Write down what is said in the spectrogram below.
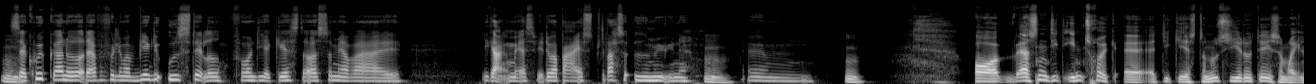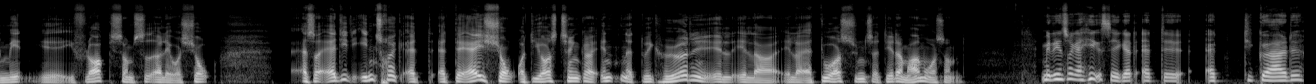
mm. så jeg kunne ikke gøre noget, og derfor følte jeg mig virkelig udstillet foran de her gæster, også som jeg var... Øh, i gang med at Det var bare det var så ydmygende. Mm. Øhm. Mm. Og hvad er sådan dit indtryk af, af de gæster? Nu siger du, det er som regel mænd øh, i flok, som sidder og laver sjov. Altså er dit indtryk, at, at det er i sjov, og de også tænker enten, at du ikke hører det, eller, eller, eller at du også synes, at det er da meget morsomt? Mit indtryk er helt sikkert, at, øh, at de gør det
